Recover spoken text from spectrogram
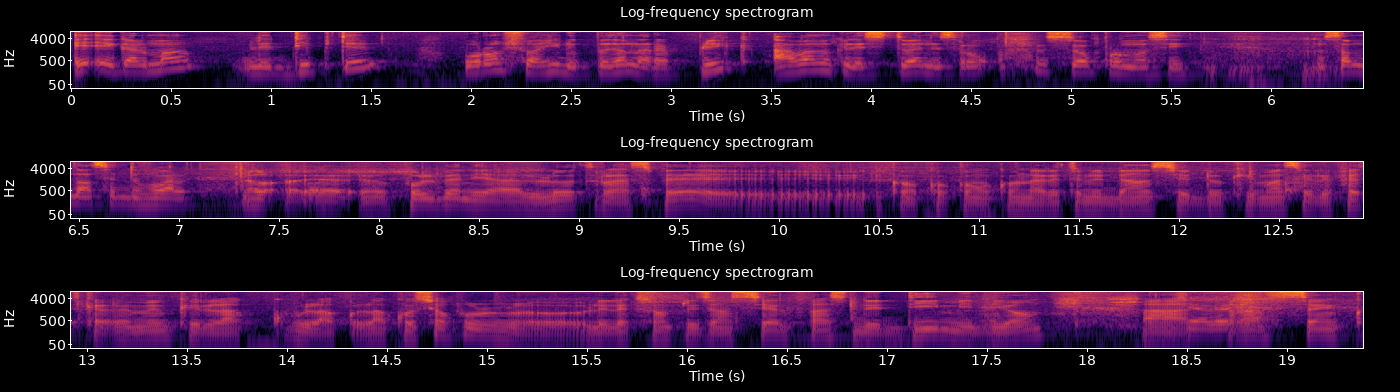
Et également, les députés auront choisi le président de la République avant même que les citoyens ne seront, soient prononcés. Nous sommes dans cette voie. Alors, euh, euh, Paul Ben, il y a l'autre aspect euh, qu'on a retenu dans ce document, c'est le fait même que la, la, caution pour l'élection présidentielle passe de 10 millions à 35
